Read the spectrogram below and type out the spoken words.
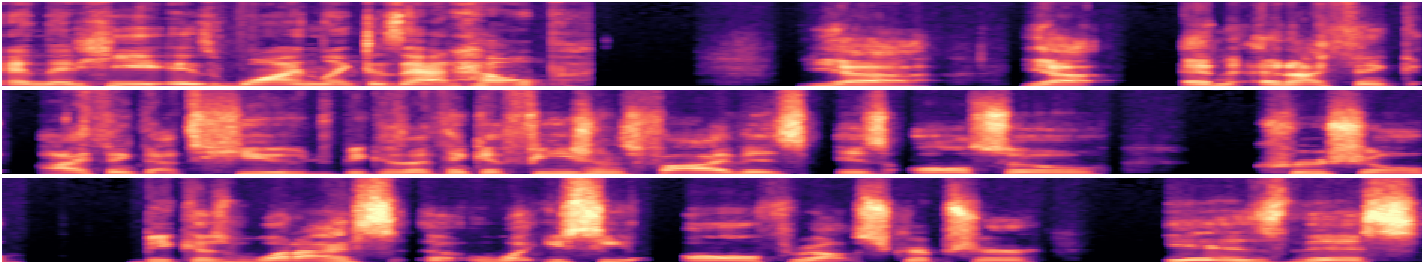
and that he is one. Like, does that help? Yeah. Yeah. And, and I think, I think that's huge because I think Ephesians 5 is, is also crucial because what I've, uh, what you see all throughout scripture is this,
